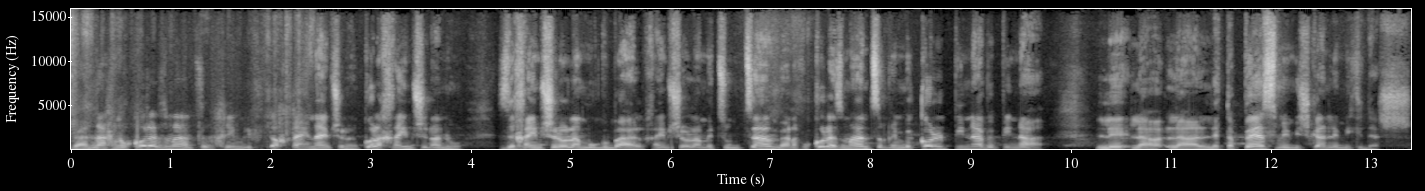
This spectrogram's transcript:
ואנחנו כל הזמן צריכים לפתוח את העיניים שלנו, כל החיים שלנו זה חיים של עולם מוגבל, חיים של עולם מצומצם, ואנחנו כל הזמן צריכים בכל פינה ופינה לטפס ממשכן למקדש.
